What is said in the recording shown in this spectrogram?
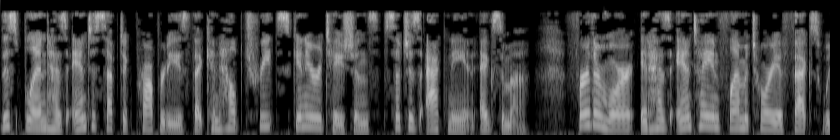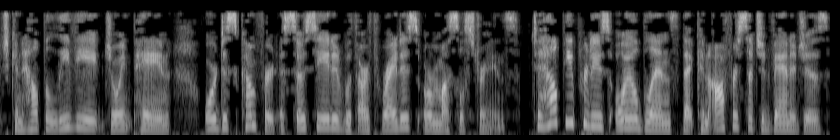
This blend has antiseptic properties that can help treat skin irritations such as acne and eczema. Furthermore, it has anti-inflammatory effects which can help alleviate joint pain or discomfort associated with arthritis or muscle strains. To help you produce oil blends that can offer such advantages,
